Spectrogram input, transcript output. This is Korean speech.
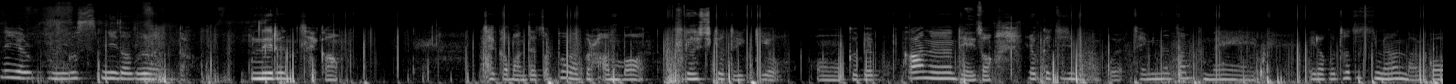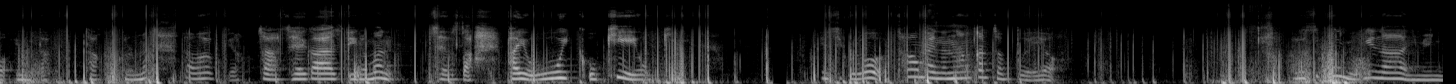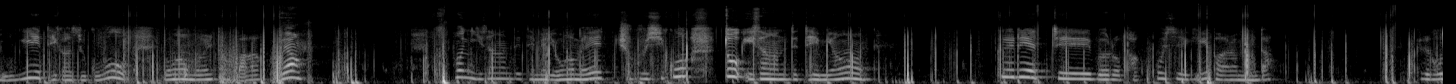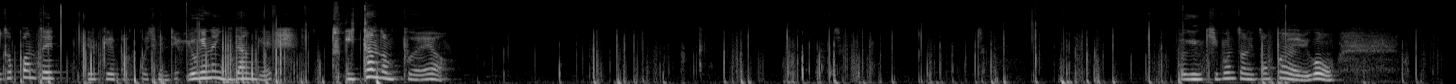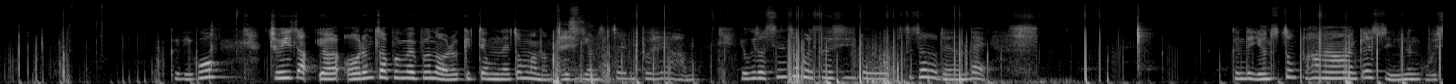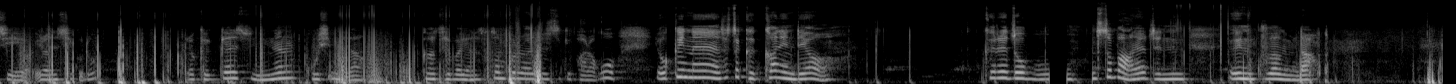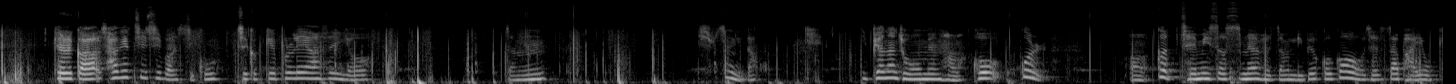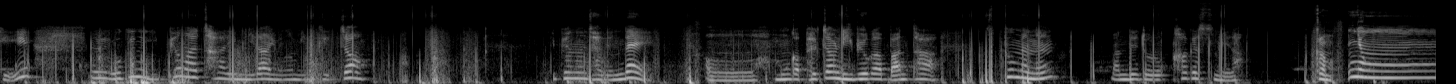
네 여러분 반갑습니다. 노라입니다. 오늘은 제가 제가 만든 점프맵을 한번 구경시켜 드릴게요. 어 그 맵 까는 데에서 이렇게 치시면 나올 거예요. 재밌는 점프맵이라고 쳐주시면 나올 거입니다. 자 그러면 한번 해볼게요. 자 제가 이름은 제가 바이 오, 오키예요 오키. 이 식으로 처음에는 한 칸 점프예요. 그리고 여기나 아니면 여기에 돼가지고 용암을 다 막았고요. 스폰이 이상한 데 되면 용암에 죽으시고 또 이상한 데 되면 크리에이티브로 바꾸시기 바랍니다. 그리고 첫 번째 이렇게 바꾸시면 돼요. 여기는 2단계 2탄 점프예요. 여긴 기본적인 점프맵이고 그리고 주의 자, 여- 얼음 점프맵은 어렵기 때문에 좀만 하면 대신 연습 점프 해야 함. 여기서 신속을 쓰시도 쓰셔도 되는데 근데 연습 점프 하면 깰 수 있는 곳이에요. 이런 식으로 이렇게 깰 수 있는 곳입니다. 그래서 제발 연습 점프를 해주시기 바라고 여기는 살짝 극한인데요. 그래도 뭐 연습 점프 안 해도 되는 구역입니다. 그러니까 사기치지 마시고 즐겁게 플레이하세요. 짠. 쉽습니다. 이 편은 좋으면 하고 꿀. 어, 끝. 재밌었으면 별점 리뷰 끄고 제사 바이오키. 여기는 이 편할 차례입니다. 용암 이렇게 있죠? 이 편은 잘인데 어, 뭔가 별점 리뷰가 많다 싶으면은 만들도록 하겠습니다. 그럼 안녕.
